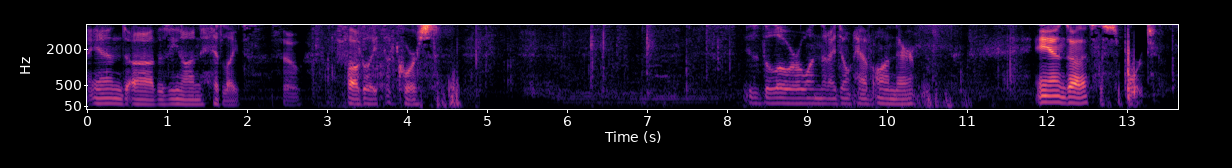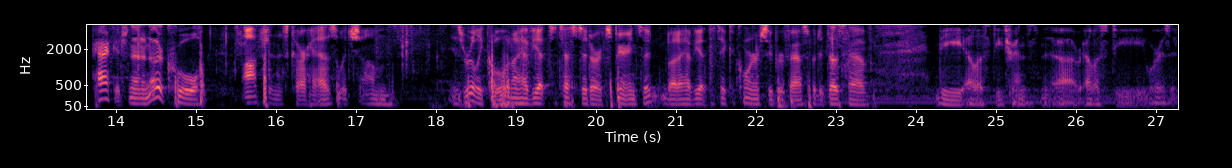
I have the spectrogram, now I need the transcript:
and uh, the xenon headlights. So fog lights, of course, is the lower one that I don't have on there. And uh, that's the sport package. And then another cool option this car has, which um, is really cool, and I have yet to test it or experience it, but I have yet to take a corner super fast, but it does have the LSD trans, uh, LSD, where is it?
